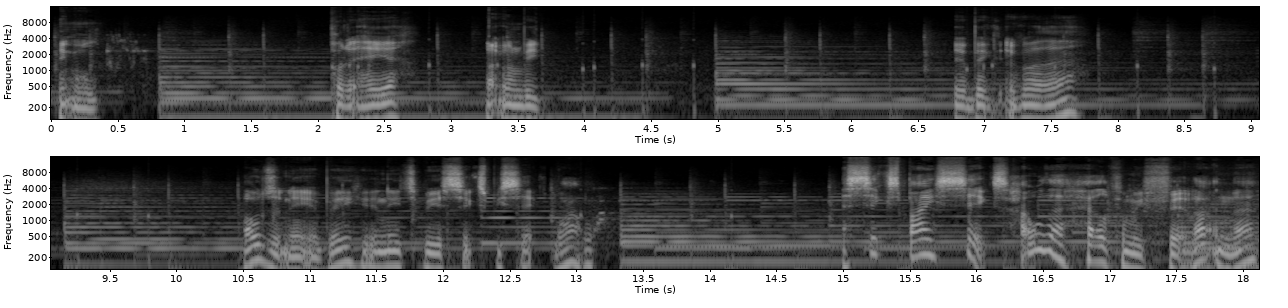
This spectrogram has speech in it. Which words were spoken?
I think we'll put it here. Not going to be too big to go there. How does it need to be? It needs to be a 6 by 6 Wow. A 6 by 6 How the hell can we fit that in there?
